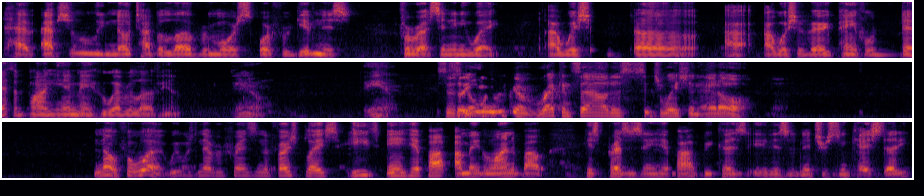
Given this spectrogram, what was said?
have absolutely no type of love, remorse, or forgiveness for us in any way. I wish, uh, I, I wish a very painful death upon him and whoever loved him. Damn. Damn. So there's So no you- way we can reconcile this situation at all. No, for what? We was never friends in the first place. He's in hip hop. I made a line about his presence in hip hop because it is an interesting case study.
